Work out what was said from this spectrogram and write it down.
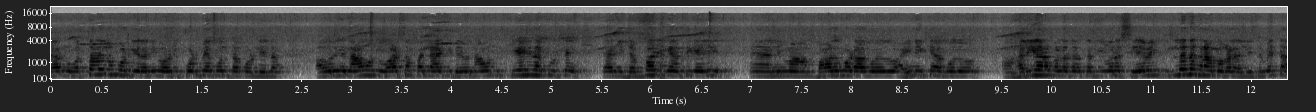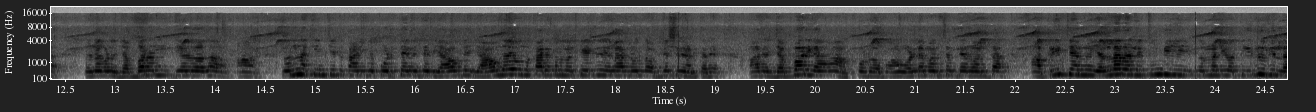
ಯಾರನ್ನು ಒತ್ತಡನೂ ಕೊಡಲಿಲ್ಲ, ನೀವು ಅವ್ರಿಗೆ ಕೊಡಬೇಕು ಅಂತ ಕೊಡಲಿಲ್ಲ. ಅವರಿಗೆ ನಾವೊಂದು ವಾಟ್ಸಪ್ಪಲ್ಲಿ ಹಾಕಿದ್ದೇವೆ. ನಾವೊಂದು ಕೇಳಿದ ಕೂಡಲೇ ಯಾರಿಗೆ ಜಬ್ಬರಿಗೆ ಅಂತ ಹೇಳಿ ನಿಮ್ಮ ಬಾಳುಗೋಡ ಆಗ್ಬೋದು ಐನಿಕೆ ಆಗ್ಬೋದು ಹರಿಹರ ಫಲದರ್ಕದ ಇವರ ಸೇವೆ ಇಲ್ಲದ ಗ್ರಾಮಗಳಲ್ಲಿ ಸಮೇತ ಜನಗಳು ಜಬ್ಬರನ್ನು ಕೇಳುವಾಗ ನನ್ನ ಕಿಂಚಿತ್ ಕಾಣಿಕೆ ಕೊಡ್ತೇನೆ ಅಂತೇಳಿ ಯಾವುದೇ ಯಾವುದೇ ಒಂದು ಕಾರ್ಯಕ್ರಮ ಕೇಳಿದ್ರೆ ಏನಾದರೂ ಒಂದು ಅಬ್ಜೆಕ್ಷನ್ ಹೇಳ್ತಾರೆ. ಆದರೆ ಜಬ್ಬರಿಗೆ ಹಾಂ ಕೊಡುವ ಒಳ್ಳೆ ಮನಸ್ಸು ಅಂತ ಹೇಳುವಂಥ ಆ ಪ್ರೀತಿಯನ್ನು ಎಲ್ಲರಲ್ಲಿ ತುಂಬಿ ನಮ್ಮಲ್ಲಿ ಇವತ್ತು ಇರುವುದಿಲ್ಲ.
